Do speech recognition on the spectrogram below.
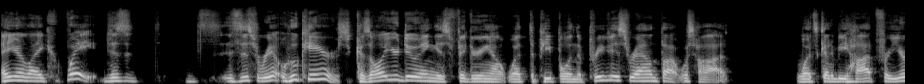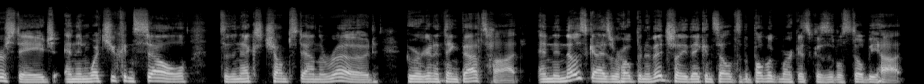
And you're like, wait, does is this real? Who cares? Because all you're doing is figuring out what the people in the previous round thought was hot what's going to be hot for your stage and then what you can sell to the next chumps down the road who are going to think that's hot. And then those guys are hoping eventually they can sell it to the public markets because it'll still be hot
